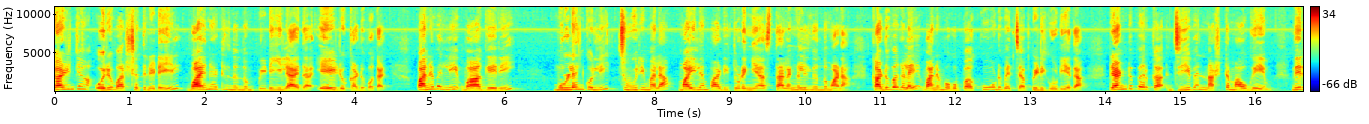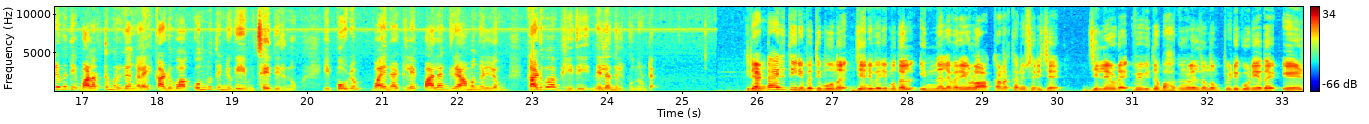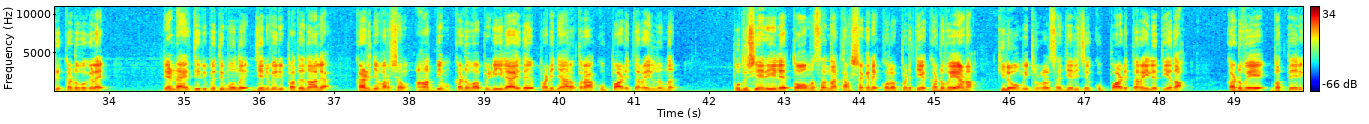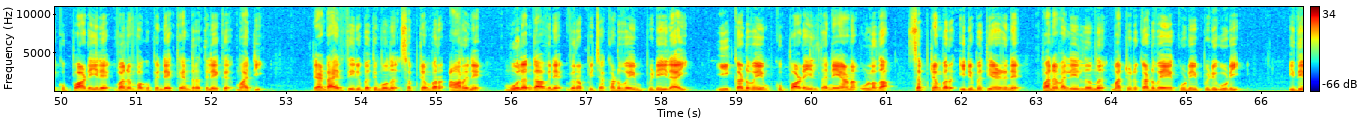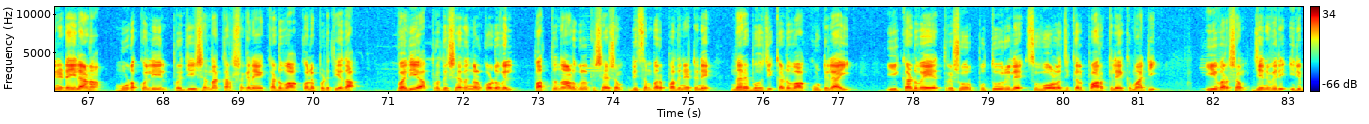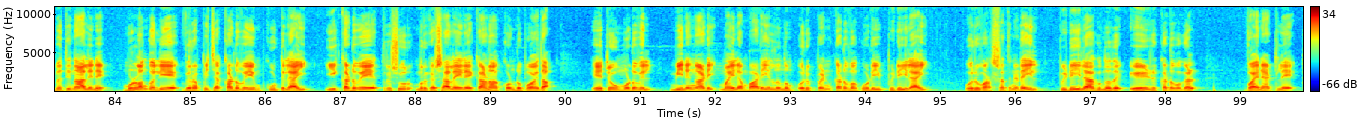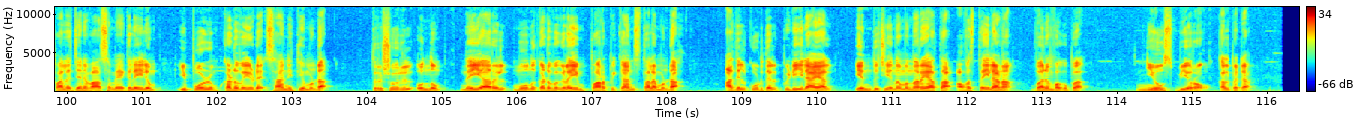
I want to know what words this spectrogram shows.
കഴിഞ്ഞ ഒരു വർഷത്തിനിടയിൽ വയനാട്ടിൽ നിന്നും പിടിയിലായത് ഏഴു കടുവകൾ. പനവല്ലി വാഗേരി മുള്ളൻകൊല്ലി ചൂരിമല മൈലമ്പാടി തുടങ്ങിയ സ്ഥലങ്ങളിൽ നിന്നുമാണ് കടുവകളെ വനം വകുപ്പ് കൂടുവെച്ച് പിടികൂടിയത്. രണ്ടു പേർക്ക് ജീവൻ നഷ്ടമാവുകയും നിരവധി വളർത്തുമൃഗങ്ങളെ കടുവ കൊന്നു തിന്നുകയും ചെയ്തിരുന്നു. ഇപ്പോഴും വയനാട്ടിലെ പല ഗ്രാമങ്ങളിലും കടുവാ ഭീതി നിലനിൽക്കുന്നുണ്ട്. രണ്ടായിരത്തി ഇരുപത്തി മൂന്ന് ജനുവരി മുതൽ ഇന്നലെ വരെയുള്ള കണക്കനുസരിച്ച് ജില്ലയുടെ വിവിധ ഭാഗങ്ങളിൽ നിന്നും പിടികൂടിയത് ഏഴ് കടുവകളെ. രണ്ടായിരത്തി ഇരുപത്തി മൂന്ന് ജനുവരി പതിനാല് കഴിഞ്ഞ വർഷം ആദ്യം കടുവ പിടിയിലായത് പടിഞ്ഞാറത്തറ കുപ്പാടിത്തറയിൽ നിന്ന്. പുതുശ്ശേരിയിലെ തോമസ് എന്ന കർഷകനെ കൊലപ്പെടുത്തിയ കടുവയാണ് കിലോമീറ്ററുകൾ സഞ്ചരിച്ച് കുപ്പാടിത്തറയിലെത്തിയത്. കടുവയെ ബത്തേരി കുപ്പാടിയിലെ വനം വകുപ്പിന്റെ കേന്ദ്രത്തിലേക്ക് മാറ്റി. രണ്ടായിരത്തി സെപ്റ്റംബർ ആറിന് മൂലങ്കാവിനെ വിറപ്പിച്ച കടുവയും പിടിയിലായി. ഈ കടുവയും കുപ്പാടയിൽ തന്നെയാണ് ഉള്ളത്. സെപ്റ്റംബർ ഇരുപത്തിയേഴിന് പനവല്ലിയിൽ നിന്ന് മറ്റൊരു കടുവയെ കൂടി പിടികൂടി. ഇതിനിടയിലാണ് മൂടക്കൊല്ലിയിൽ പ്രജീഷ് എന്ന കർഷകനെ കടുവ കൊലപ്പെടുത്തിയത്. വലിയ പ്രതിഷേധങ്ങൾക്കൊടുവിൽ പത്ത് നാളുകൾക്ക് ശേഷം ഡിസംബർ പതിനെട്ടിന് നരഭോജി കടുവ കൂട്ടിലായി. ഈ കടുവയെ തൃശൂർ പുത്തൂരിലെ സുവോളജിക്കൽ പാർക്കിലേക്ക് മാറ്റി. ഈ വർഷം ജനുവരി ഇരുപത്തിനാലിന് മുള്ളംകൊല്ലിയെ വിറപ്പിച്ച കടുവയും കൂട്ടിലായി. ഈ കടുവയെ തൃശൂർ മൃഗശാലയിലേക്കാണ് കൊണ്ടുപോയത്. ഏറ്റവും ഒടുവിൽ മീനങ്ങാടി മൈലമ്പാടിയിൽ നിന്നും ഒരു പെൺകടുവ കൂടി പിടിയിലായി. ഒരു വർഷത്തിനിടയിൽ പിടിയിലാകുന്നത് ഏഴ് കടുവകൾ. വയനാട്ടിലെ പല ജനവാസ മേഖലയിലും ഇപ്പോഴും കടുവയുടെ സാന്നിധ്യമുണ്ട്. തൃശൂരിൽ ഒന്നും നെയ്യാറിൽ മൂന്ന് കടുവകളെയും പാർപ്പിക്കാൻ സ്ഥലമുണ്ട്. അതിൽ കൂടുതൽ പിടിയിലായാൽ എന്തു ചെയ്യണമെന്നറിയാത്ത അവസ്ഥയിലാണ് വനം വകുപ്പ്. News bureau Kalpetta.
